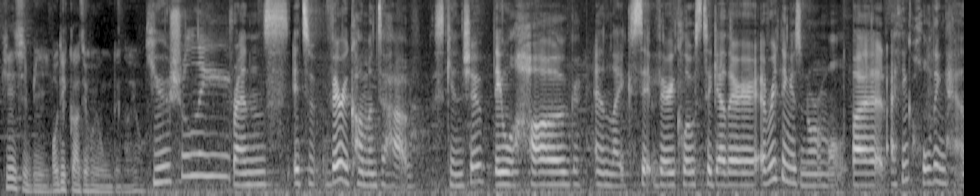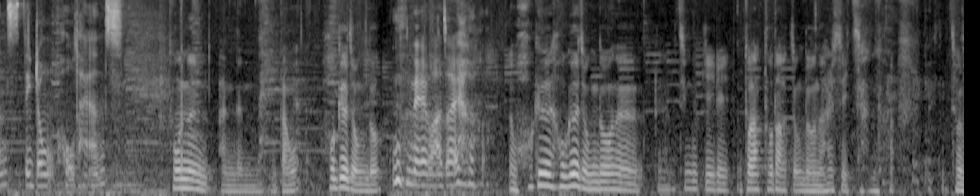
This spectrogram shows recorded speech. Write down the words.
스킨십이 어디까지 허용되나요? Usually, friends, it's very common to have skinship. They will hug and like sit very close together. Everything is normal. But I think holding hands, they don't hold hands. 손은 안 된다고? 허그 정도? 네, 맞아요. 허그 허그 정도는 친구끼리 도닥도닥 정도는 할 수 있지 않나. 저도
